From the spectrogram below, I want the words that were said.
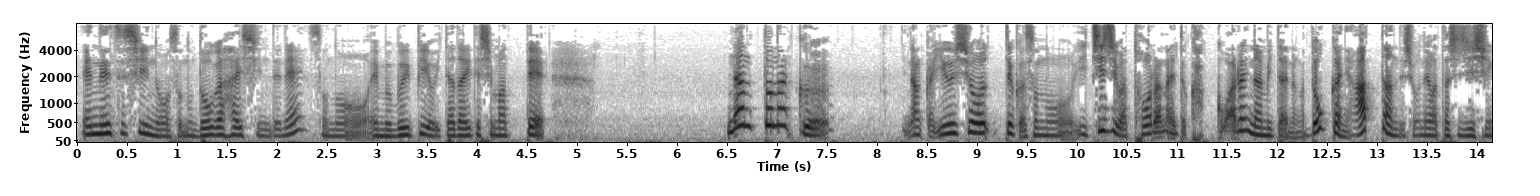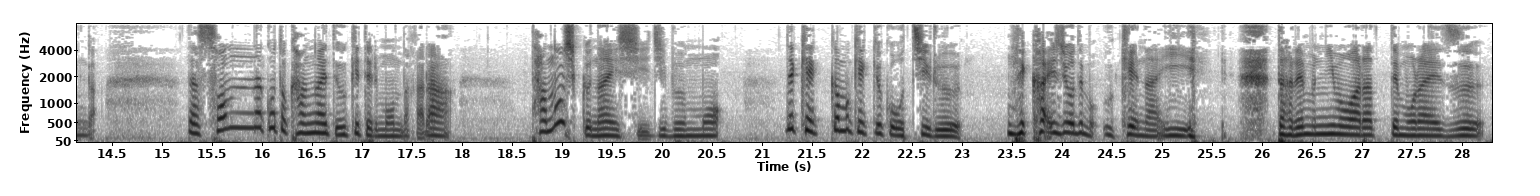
NSC のその動画配信でね、その MVP をいただいてしまって、なんとなく、なんか優勝っていうかその一時は通らないと格好悪いなみたいなのがどっかにあったんでしょうね、私自身が。だからそんなこと考えて受けてるもんだから、楽しくないし、自分も。で、結果も結局落ちる。で、会場でも受けない。誰にも笑ってもらえず。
